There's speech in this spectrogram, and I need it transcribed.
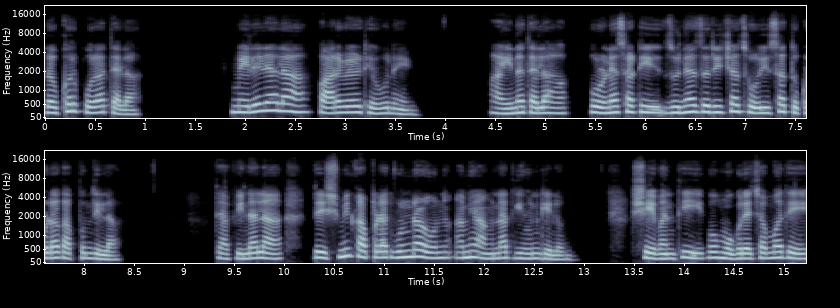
लवकर पुरा त्याला. मेलेल्याला फार वेळ ठेवू नये. आईनं त्याला पुरण्यासाठी जुन्या जरीच्या चोळीचा तुकडा कापून दिला. त्या पिलाला रेशमी कापडात गुंडाळून आम्ही अंगणात घेऊन गेलो. शेवंती व मोगऱ्याच्या मध्ये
